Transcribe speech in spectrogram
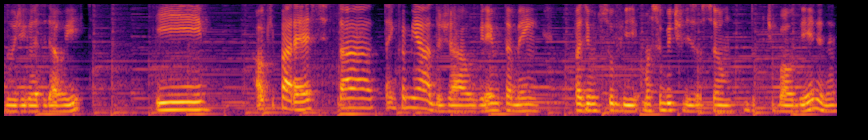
no Gigante da Rui. E ao que parece, está tá encaminhado já. O Grêmio também fazia um sub, uma subutilização do futebol dele, né?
